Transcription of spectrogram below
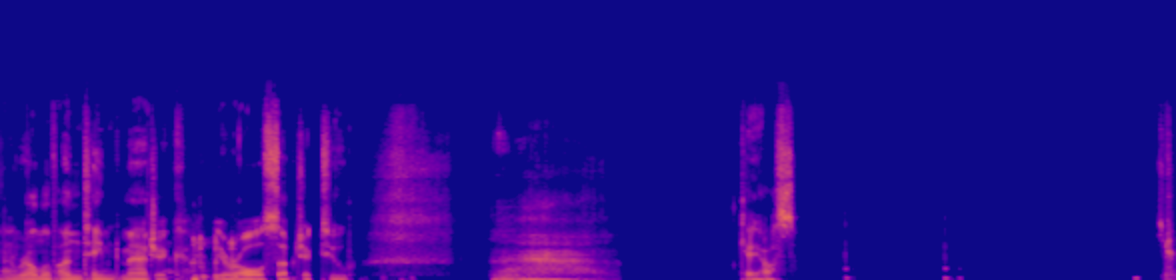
In the realm of untamed magic, we are all subject to chaos. True.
